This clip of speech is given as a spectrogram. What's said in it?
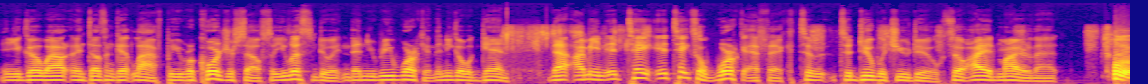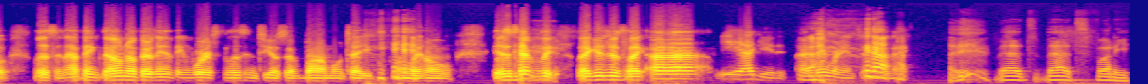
and you go out and it doesn't get laughed, but you record yourself, so you listen to it and then you rework it, and then you go again. That I mean, it take it takes a work ethic to to do what you do. So I admire that. Well, listen, I think I don't know if there's anything worse than listening to yourself bomb on tape on the way home. It's definitely like it's just like, uh, yeah, I get it. They weren't into it that's that's funny.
